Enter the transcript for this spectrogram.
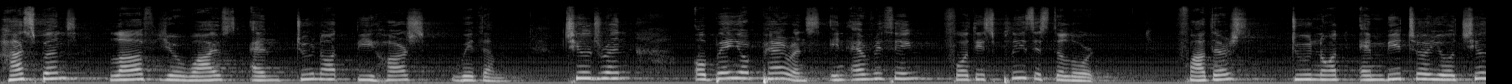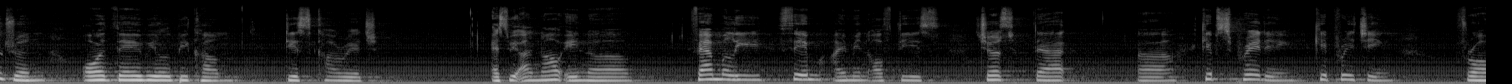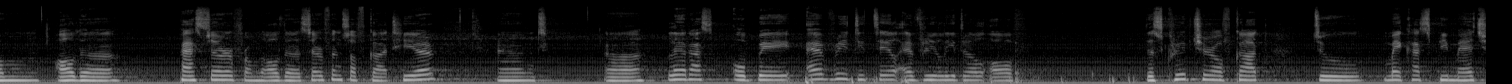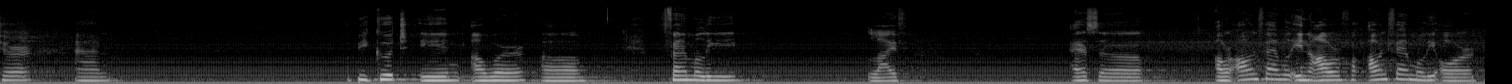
Husbands, love your wives and do not be harsh with them. Children, obey your parents in everything, for this pleases the Lord. Fathers, do not embitter your children, or they will become discouraged. As we are now in a family theme, I mean, of this church that uh, keep spreading, keep preaching from all the pastor, from all the servants of God here, and uh, let us obey every detail, every little of the scripture of God to make us be mature and be good in our uh, family life as a our own family, in our own family, or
